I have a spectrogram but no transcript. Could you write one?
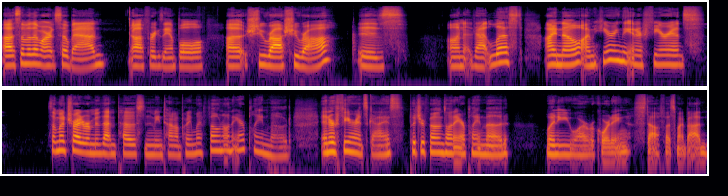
Uh, some of them aren't so bad. Uh, for example, uh, Shoorah Shoorah is on that list. I know I'm hearing the interference, so I'm gonna try to remove that in post. In the meantime, I'm putting my phone on airplane mode. Interference, guys. Put your phones on airplane mode when you are recording stuff. That's my bad.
